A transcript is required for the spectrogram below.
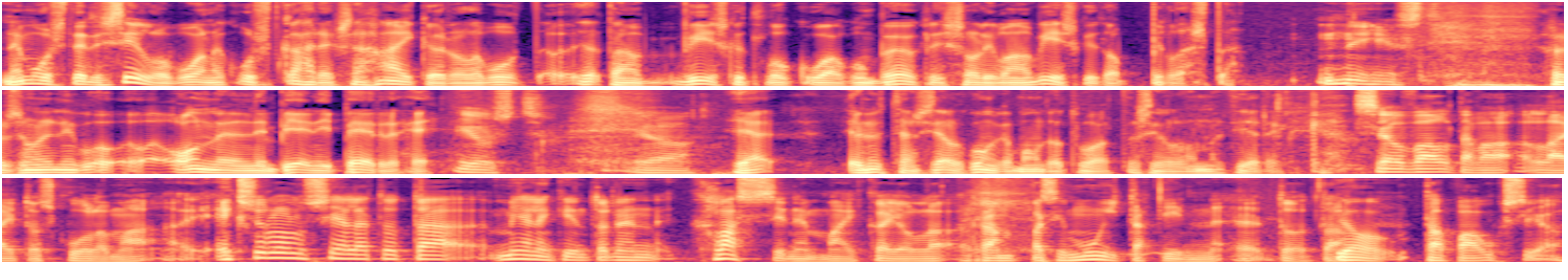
ne muisteli silloin vuonna 68 haikeudella jotain 50-lukua, kun Berkeleyssä oli vain 50 oppilasta. Niin just. Se oli semmoinen niin onnellinen pieni perhe. Just, joo. Ja, ja nythän siellä on kuinka monta tuhatta silloin, mä tiedäkään. Se on valtava laitos kuulemma. Eikö sulla ollut siellä tota, mielenkiintoinen klassinen maikka, jolla ramppasi muitakin tota, Joo. tapauksia?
